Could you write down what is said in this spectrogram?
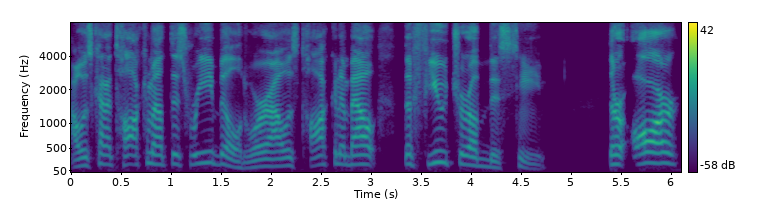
I was kind of talking about this rebuild, where I was talking about the future of this team. There are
